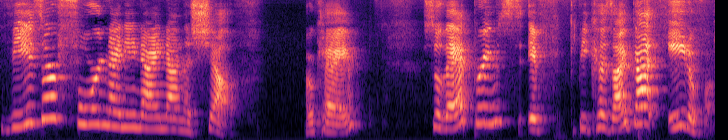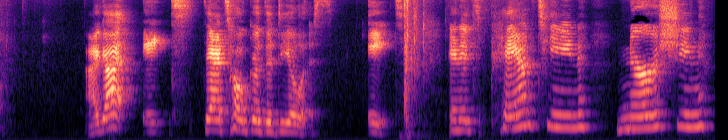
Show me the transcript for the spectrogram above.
These are $4.99 on the shelf. Okay? So that brings, if, because I got eight of them. I got eight. That's how good the deal is. Eight. And it's Pantene Nourishing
